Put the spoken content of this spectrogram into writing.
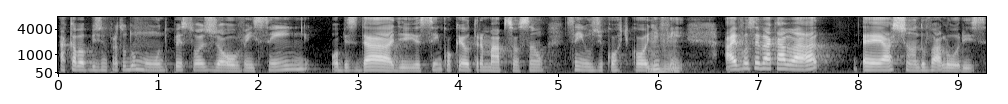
acaba pedindo para todo mundo, pessoas jovens, sem obesidade, sem qualquer outra má absorção, sem uso de corticoide, uhum. enfim Aí você vai acabar é, achando valores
